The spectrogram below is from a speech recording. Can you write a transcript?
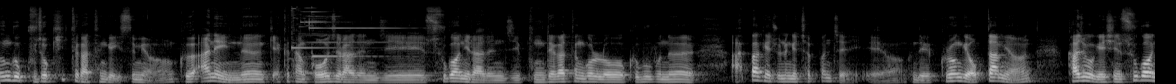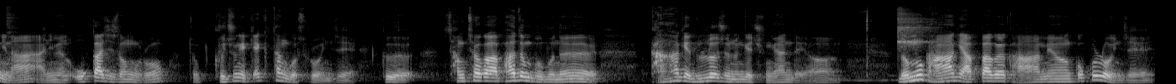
응급 구조 키트 같은 게 있으면 그 안에 있는 깨끗한 거즈라든지 수건이라든지 붕대 같은 걸로 그 부분을 압박해 주는 게 첫 번째예요. 근데 그런 게 없다면 가지고 계신 수건이나 아니면 옷가지 정으로 좀 그 중에 깨끗한 것으로 이제 그 상처가 받은 부분을 강하게 눌러주는 게 중요한데요. 너무 강하게 압박을 가하면 거꾸로 이제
